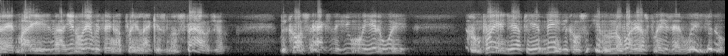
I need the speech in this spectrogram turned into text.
at my age now, you know, everything I play like is nostalgia. Because actually, if you want to hear the way I'm playing, you have to hear me because you know nobody else plays that way. You know,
